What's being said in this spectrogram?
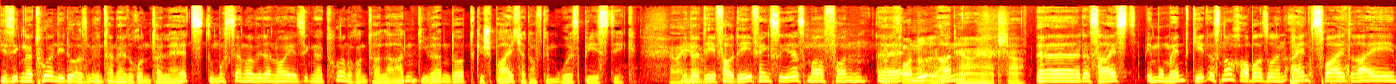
die Signaturen, die du aus dem Internet runterlädst, du musst ja immer wieder neue Signaturen runterladen, die werden dort gespeichert auf dem USB-Stick. Ah, Mit ja. der DVD fängst du jedes Mal von, Von äh, vorne Null an. Ja, ja, klar. Äh, das heißt, im Moment geht es noch, aber so in ein, zwei, drei,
